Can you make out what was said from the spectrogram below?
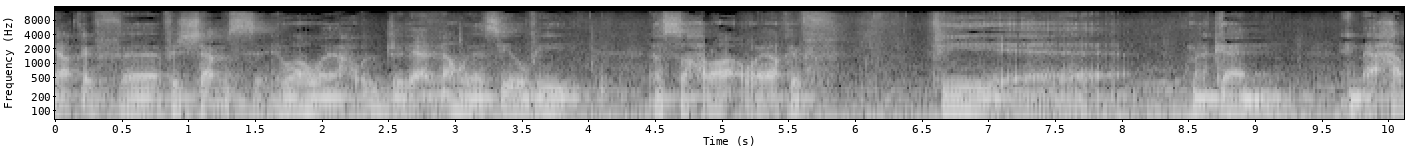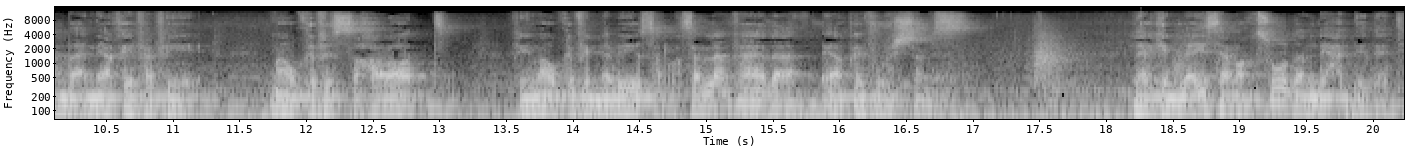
يقف في الشمس وهو يحج لأنه يسير في الصحراء ويقف في مكان إن أحب أن يقف في موقف الصخرات في موقف النبي صلى الله عليه وسلم فهذا يقف في الشمس. لكن ليس مقصودا لحد ذاته.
